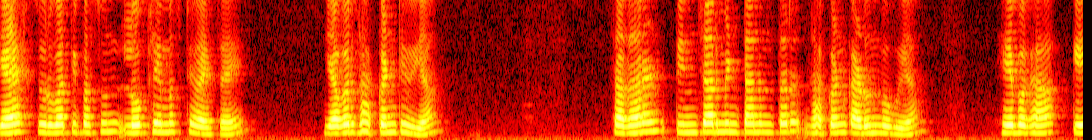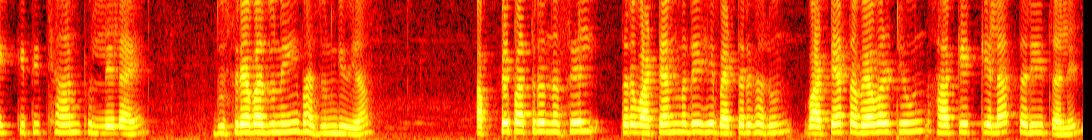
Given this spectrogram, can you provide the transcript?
गॅस सुरुवातीपासून लो फ्लेमच ठेवायचा आहे यावर झाकण ठेवूया. साधारण तीन चार मिनटानंतर झाकण काढून बघूया. हे बघा केक किती छान फुललेला आहे. दुसऱ्या बाजूनेही भाजून घेऊया. आप्पे पात्र नसेल तर वाट्यांमध्ये हे बॅटर घालून वाट्या तव्यावर ठेवून हा केक केला तरीही चालेल.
